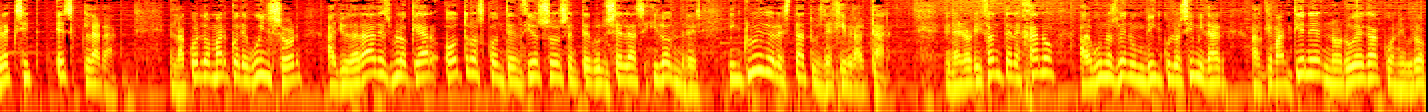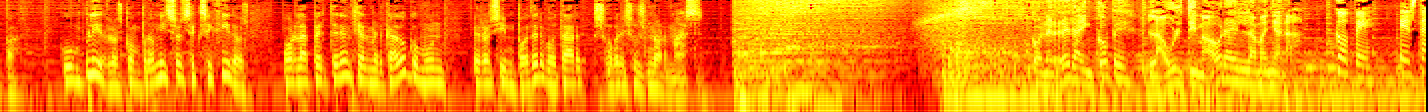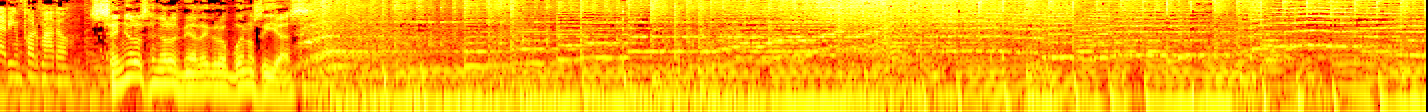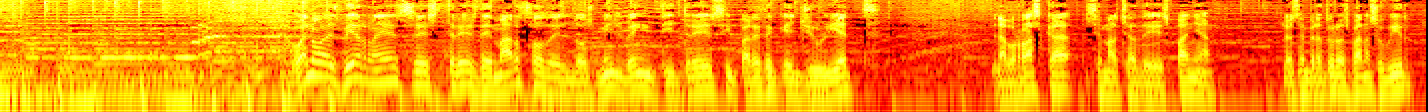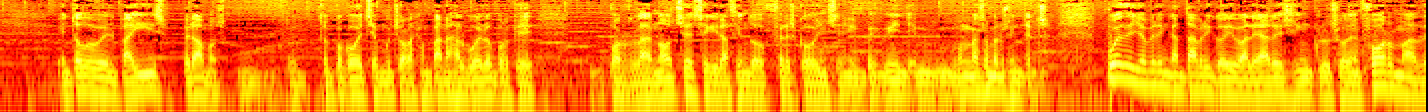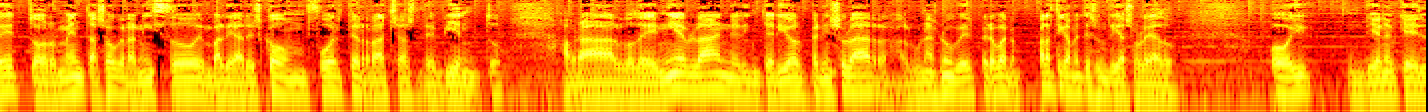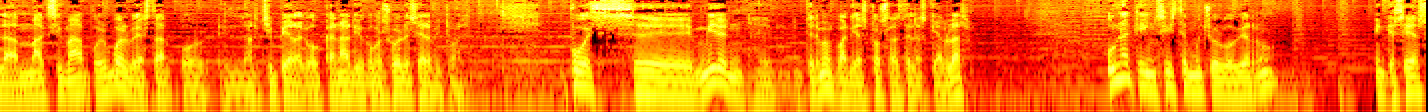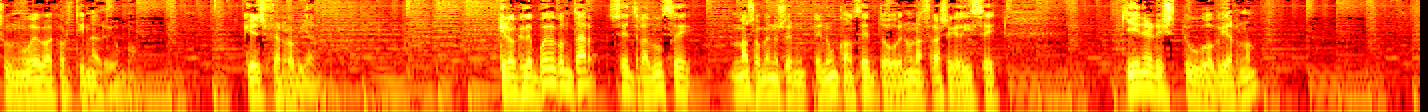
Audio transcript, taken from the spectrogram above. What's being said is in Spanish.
Brexit es clara. El acuerdo marco de Windsor ayudará a desbloquear otros contenciosos entre Bruselas y Londres, incluido el estatus de Gibraltar. En el horizonte lejano, algunos ven un vínculo similar al que mantiene Noruega con Europa. Cumplir los compromisos exigidos por la pertenencia al mercado común, pero sin poder votar sobre sus normas. Con Herrera en Cope, la última hora en la mañana. Cope, estar informado. Señoras, señores, me alegro. Buenos días. Bueno, es viernes, es 3 de marzo del 2023 y parece que Juliette, la borrasca, se marcha de España. Las temperaturas van a subir en todo el país, pero vamos, tampoco echen mucho las campanas al vuelo porque por la noche seguirá haciendo fresco, más o menos intenso. Puede llover en Cantábrico y Baleares incluso en forma de tormentas o granizo en Baleares con fuertes rachas de viento. Habrá algo de niebla en el interior peninsular, algunas nubes, pero bueno, prácticamente es un día soleado. Hoy un día en el que la máxima pues vuelve a estar por el archipiélago canario como suele ser habitual. Pues eh, miren, eh, tenemos varias cosas de las que hablar. Una que insiste mucho el gobierno en que sea su nueva cortina de humo, que es ferrovial. Que lo que le puedo contar se traduce más o menos en, en un concepto o en una frase que dice, ¿quién eres tú, gobierno?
